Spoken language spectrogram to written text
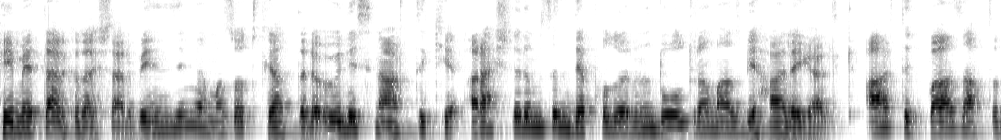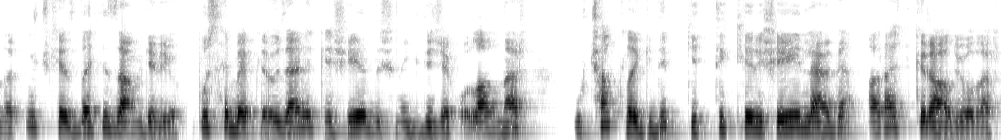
Kıymetli arkadaşlar benzin ve mazot fiyatları öylesine arttı ki araçlarımızın depolarını dolduramaz bir hale geldik. Artık bazı haftalar 3 kez dahi zam geliyor. Bu sebeple özellikle şehir dışına gidecek olanlar uçakla gidip gittikleri şehirlerde araç kiralıyorlar.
